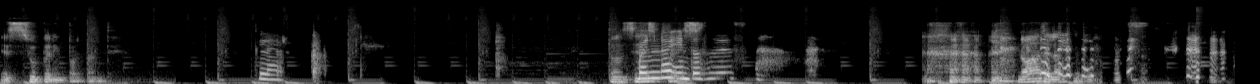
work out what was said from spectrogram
es súper importante. Claro. Entonces, bueno, pues, entonces... no, adelante, por favor.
